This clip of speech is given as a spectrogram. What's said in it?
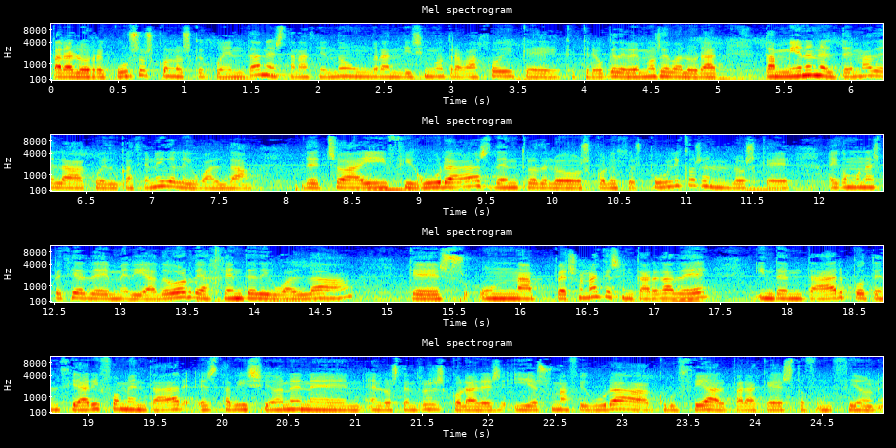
para los recursos con los que cuentan, están haciendo un grandísimo trabajo y que, que creo que debemos de valorar. También en el tema de la coeducación y de la igualdad. De hecho, hay figuras dentro de los colegios públicos en los que hay como una especie de mediador, de agente de igualdad, que es una persona que se encarga de intentar potenciar y fomentar esta visión en, en- en los centros escolares y es una figura crucial para que esto funcione.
